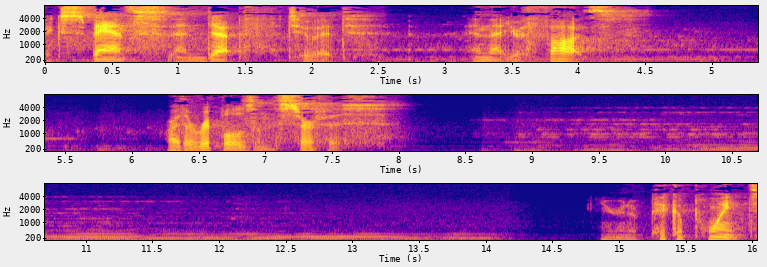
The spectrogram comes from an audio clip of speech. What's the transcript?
expanse and depth to it, and that your thoughts are the ripples on the surface. You're going to pick a point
